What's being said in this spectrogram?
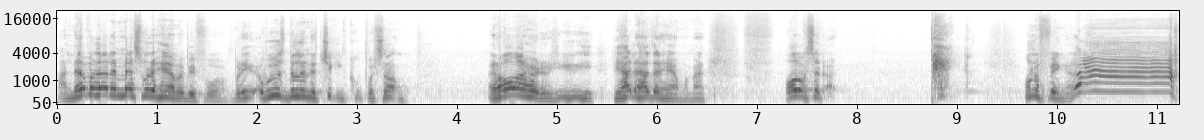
I never let him mess with a hammer before, but he, we was building a chicken coop or something. And all I heard, he, he, he had to have that hammer, man. All of a sudden, pack on a finger. Ah!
